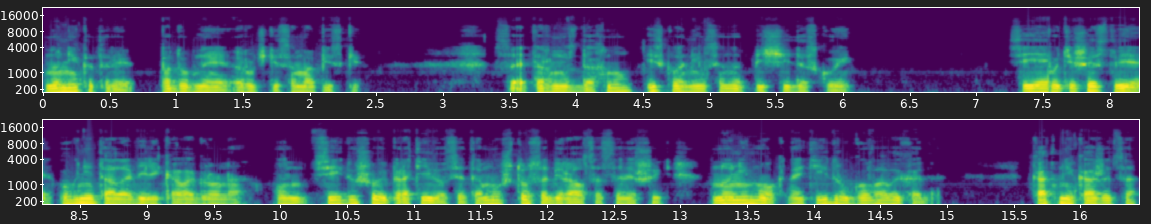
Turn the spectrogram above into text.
но некоторые, подобные ручки самописки. Сайтерн вздохнул и склонился над пищей доской. Сие путешествие угнетало великого Грона. Он всей душой противился тому, что собирался совершить, но не мог найти другого выхода. Как мне кажется,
